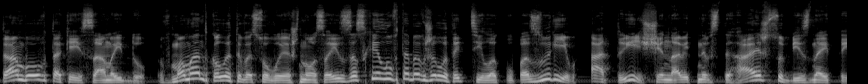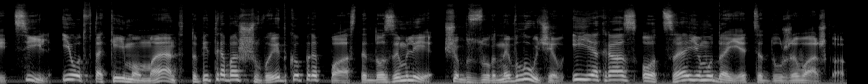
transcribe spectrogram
Там був такий самий дуб. В момент, коли ти висовуєш носа із-за схилу, в тебе вже летить ціла купа зурів, а ти ще навіть не встигаєш собі знайти ціль. І от в такий момент тобі треба швидко припасти до землі, щоб зур не влучив. І якраз оце йому дається дуже важко.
